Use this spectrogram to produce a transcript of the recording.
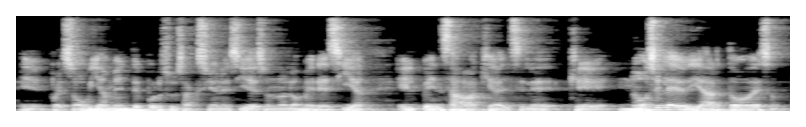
eh, pues obviamente por sus acciones y eso no lo merecía, él pensaba que a él se le, que no se le debía dar todo eso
